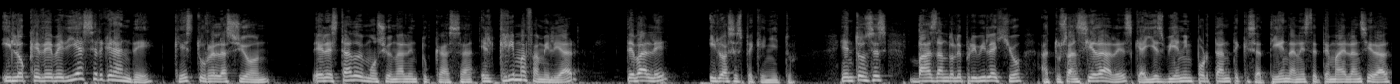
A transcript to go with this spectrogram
Y lo que debería ser grande, que es tu relación, el estado emocional en tu casa, el clima familiar, te vale y lo haces pequeñito. Y entonces vas dándole privilegio a tus ansiedades, que ahí es bien importante que se atiendan este tema de la ansiedad,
